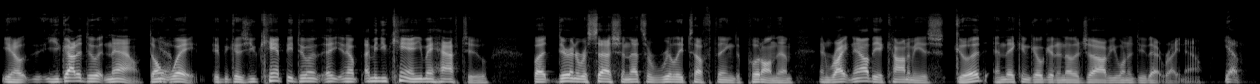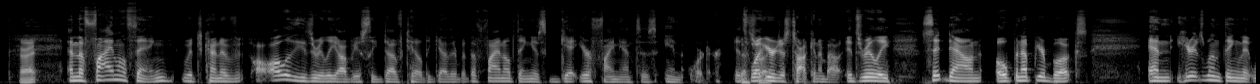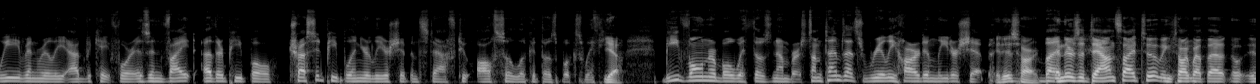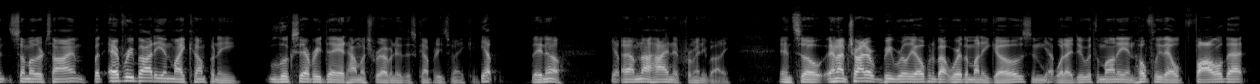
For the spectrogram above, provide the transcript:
You know, you got to do it now. Don't Yeah. wait It- because you can't be doing, uh, you know, I mean, you can, you may have to, but during a recession, that's a really tough thing to put on them. And right now, the economy is good and they can go get another job. You want to do that right now. Yeah. All right. And the final thing, which kind of all of these really obviously dovetail together, but the final thing is get your finances in order. It's That's what right. you're just talking about. It's really sit down, open up your books. And here's one thing that we even really advocate for is invite other people, trusted people in your leadership and staff to also look at those books with you. Yeah. Be vulnerable with those numbers. Sometimes that's really hard in leadership. It is hard. But- and there's a downside to it. We can talk about that in some other time. But everybody in my company looks every day at how much revenue this company's making. Yep. They know. Yep. I'm not hiding it from anybody. And so, and I'm trying to be really open about where the money goes and Yep. what I do with the money. And hopefully they'll follow that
